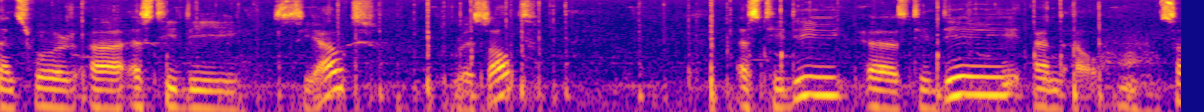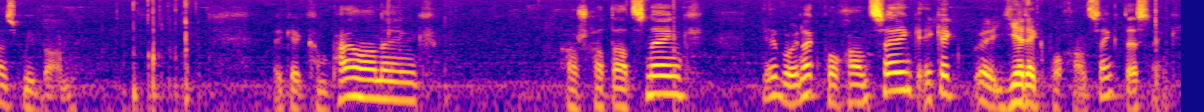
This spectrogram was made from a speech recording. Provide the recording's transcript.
հենց որ std cout result std std and l. Sense մի բան եկեք compile անենք աշխատացնենք եւ օրինակ փոխանցենք եկեք 3 փոխանցենք տեսնենք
